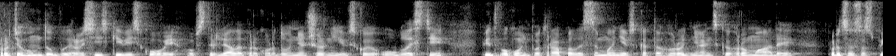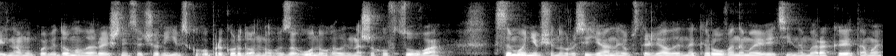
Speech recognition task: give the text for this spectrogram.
Протягом доби російські військові обстріляли прикордоння Чернігівської області. Під вогонь потрапили Семенівська та Городнянська громади. Про це Суспільному повідомила речниця Чернігівського прикордонного загону Галина Шаховцова. Семенівщину росіяни обстріляли некерованими авіаційними ракетами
